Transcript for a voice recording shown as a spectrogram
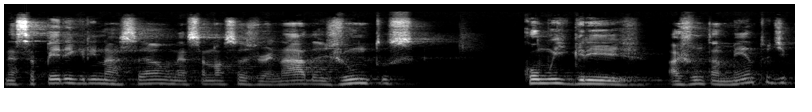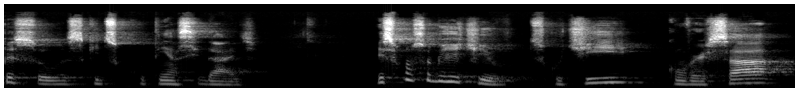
nessa peregrinação, nessa nossa jornada juntos como igreja, ajuntamento de pessoas que discutem a cidade. Esse é o nosso objetivo: discutir, conversar,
